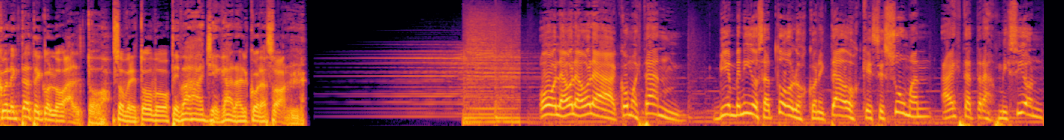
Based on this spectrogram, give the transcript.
Conectate con lo alto. Sobre todo, te va a llegar al corazón. Hola, hola, hola, ¿cómo están? Bienvenidos a todos los conectados que se suman a esta transmisión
